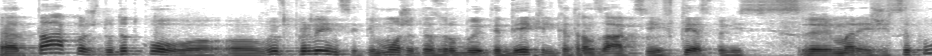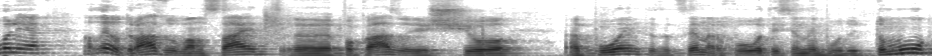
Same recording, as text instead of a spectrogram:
Е, Також додатково ви, в принципі, можете зробити декілька транзакцій в тестовій мережі Sequoia, але одразу вам сайт показує, що поінти за це нараховуватися не будуть. Тому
